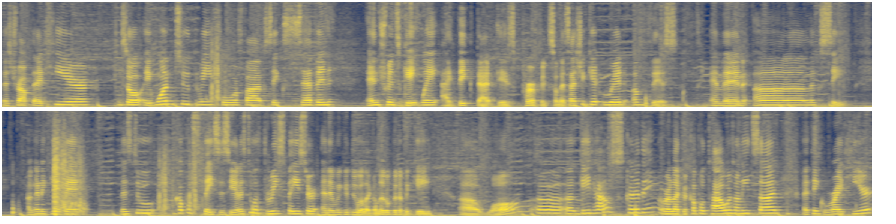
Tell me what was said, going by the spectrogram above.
Let's drop that here. So a one two three four five six seven entrance gateway, I think that is perfect. So let's actually get rid of this. And then, uh, let's see. I'm gonna give it, let's do a couple spaces here. Let's do a three spacer and then we could do a, like a little bit of a gate uh, wall, uh, a gatehouse kind of thing. Or like a couple towers on each side. I think right here.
